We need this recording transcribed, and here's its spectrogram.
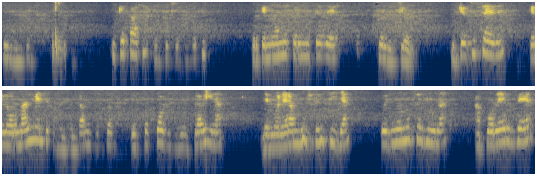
gigantescas. ¿Y qué pasa? El ciclo se repite, porque no me permite ver soluciones. ¿Y qué sucede? Que normalmente cuando enfrentamos estas, estas cosas en nuestra vida, de manera muy sencilla, pues no nos ayuda a poder ver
